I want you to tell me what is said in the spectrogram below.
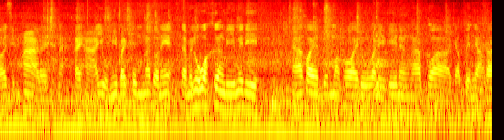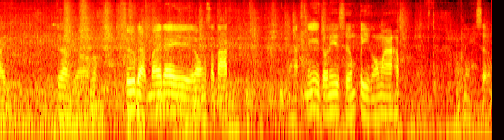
ร้อยสิบห้าเลยนะใครหาอยู่มีใบคุมนะตัวนี้ แต่ไม่รู้ว่าเครื่องดีไม่ดีนะคอยมาคอยดูกันอีกทีหนึ่งนะครับ ว่าจะเป็นอย่างไรเครื่องเดี๋ยวก็ซื้อแบบไม่ได้ลองสตาร์ทนะนี่ตัวนี้เสริมปีกออกมาครับนี่เสริม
